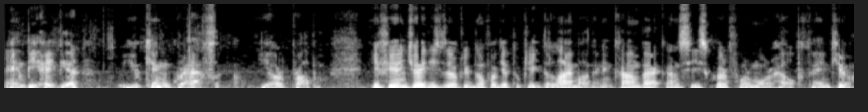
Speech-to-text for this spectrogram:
end behavior you can graph your problem. If you enjoyed this video clip don't forget to click the like button and come back on C Square for more help. Thank you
